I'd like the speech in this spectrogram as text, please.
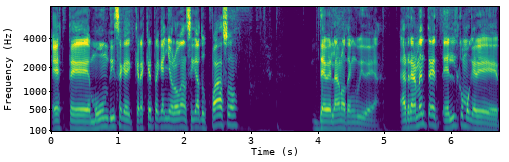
Este Moon dice que crees que el pequeño Logan siga tus pasos. De verdad no tengo idea. Eh, realmente él como que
